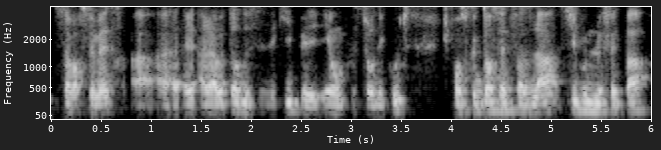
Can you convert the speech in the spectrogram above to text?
savoir se mettre à, la hauteur de ses équipes et, en posture d'écoute. Je pense que dans cette phase-là, si vous ne le faites pas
